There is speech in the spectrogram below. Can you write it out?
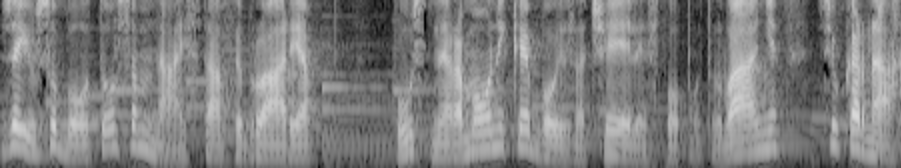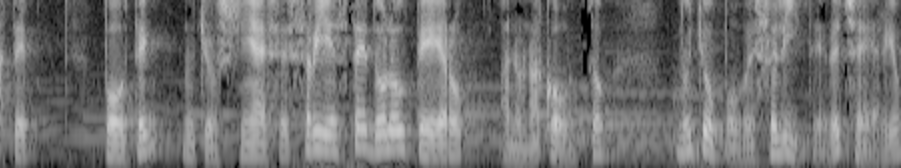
že v soboto 18. februarja. pustne ramonike bo je začele spopotovanje si v Karnahte, potem nutjo šinjese srijeste do Leutero, a non a koncu, nutjo poveselite večerjo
